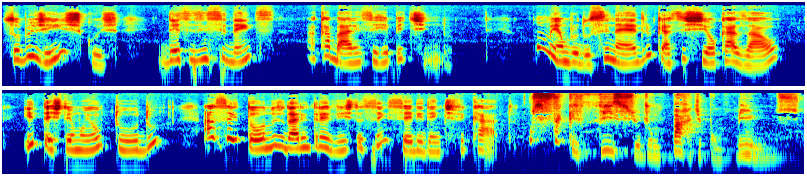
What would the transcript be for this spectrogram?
sobre os riscos desses incidentes acabarem se repetindo. Um membro do Sinédrio, que assistia ao casal e testemunhou tudo, aceitou nos dar entrevista sem ser identificado. O sacrifício de um par de pombinhos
